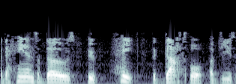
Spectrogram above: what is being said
at the hands of those who hate the gospel of Jesus.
